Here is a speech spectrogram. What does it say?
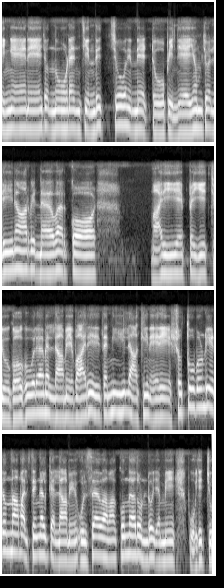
ഇങ്ങനെ ചൊന്നൂടൻ ചിന്തിച്ചു നിന്നിട്ടു. പിന്നെയും ചൊല്ലിനാർ വിണ്ണവർക്കോൾ. മാരിയെ പെയ്യിച്ചു ഗോകുലമെല്ലാമേ വാരി തന്നിയിലാക്കി നേരെ ഷൊത്തു കൊണ്ടിടുന്ന മത്സ്യങ്ങൾക്കെല്ലാമേ ഉത്സവമാക്കുന്നതുണ്ടു എമ്മേ. പൂജിച്ചു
